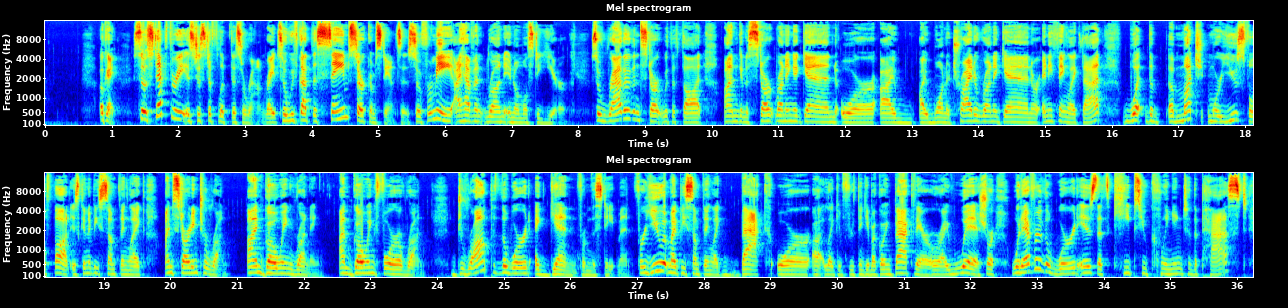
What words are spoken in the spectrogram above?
Okay, So, step three is just to flip this around, right? So, we've got the same circumstances. So, for me, I haven't run in almost a year. So rather than start with the thought, I'm going to start running again, or I, I want to try to run again, or anything like that, what the, a much more useful thought is going to be something like, I'm starting to run. I'm going running. I'm going for a run drop the word again from the statement. For you, it might be something like back, or uh, like if you're thinking about going back there, or I wish, or whatever the word is that keeps you clinging to the past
